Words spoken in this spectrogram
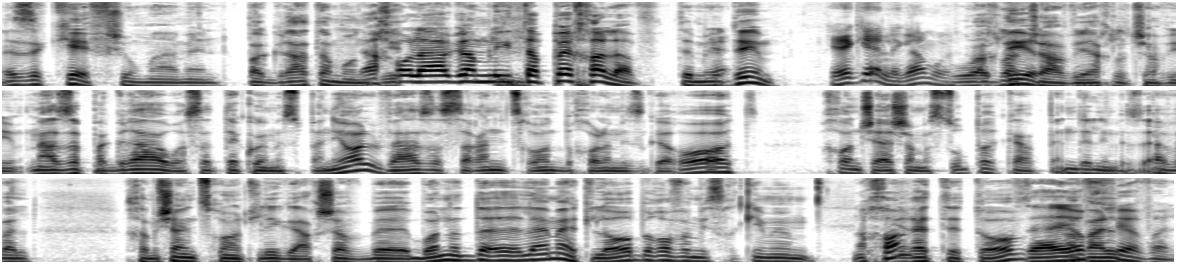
איזה כיף שהוא מאמן. פגרת המונדיאל. יכול היה גם להתהפך עליו, אתם כן. יודעים. כן, כן, לגמרי. הוא אחלה. צ'אבי, אחלה צ'אבי. מאז הפגרה הוא עשה תיקו עם אספניול, ואז עשרה ניצחונות בכל המסגרות. נכון שהיה שם סופרקאפ, פנדלים וזה, אבל חמישה ניצחונות ליגה. עכשיו, ב- בוא נדע לאמת, לא ברוב המשחקים הם נכון? נראית טוב, זה אבל, היופי אבל.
